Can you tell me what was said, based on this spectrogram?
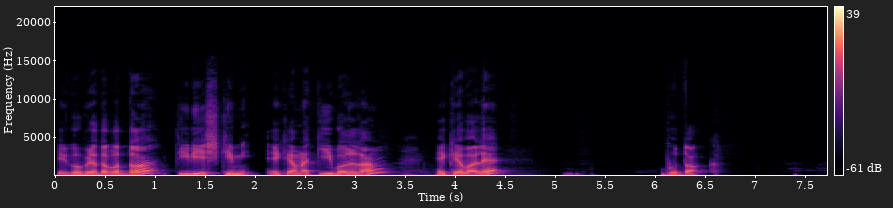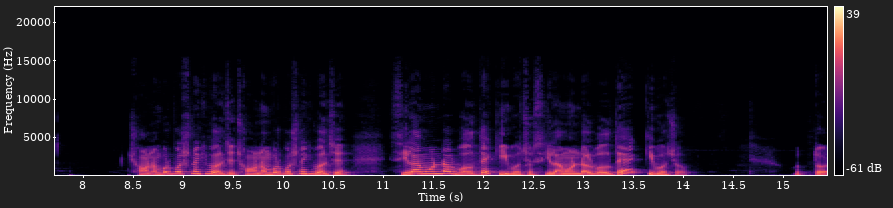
এর গভীরতা কত? তিরিশ কিমি। একে আমরা কি বললাম? একে বলে ভূত্বক। ছ নম্বর প্রশ্ন কি বলছে? ছ নম্বর প্রশ্ন কি বলছে? শিলামণ্ডল বলতে কি বোঝো? শিলামণ্ডল বলতে কি বোঝো? উত্তর,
